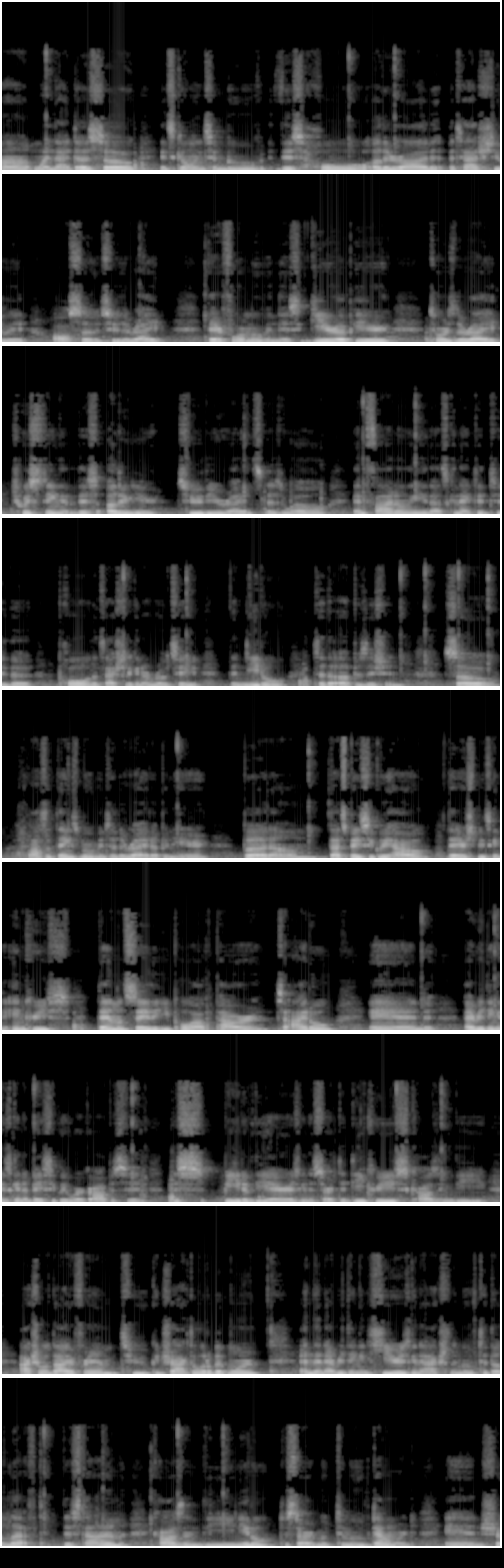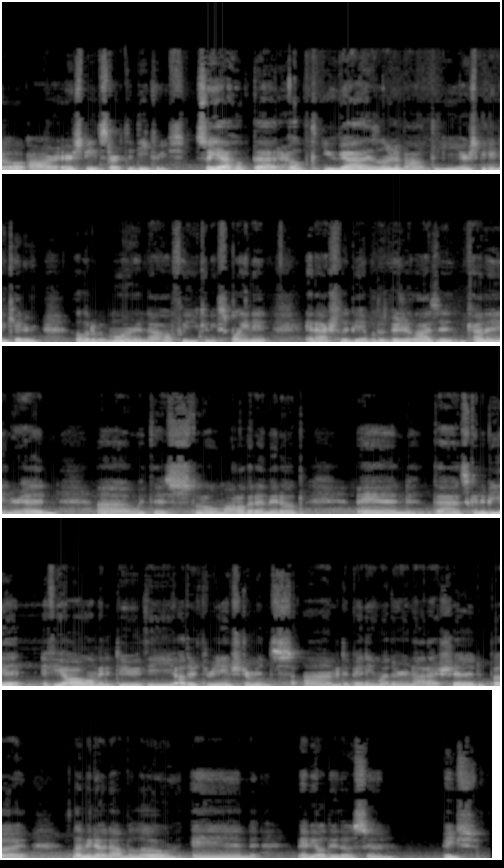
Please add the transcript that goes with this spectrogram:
Uh, when that does so, it's going to move this whole other rod attached to it also to the right, therefore moving this gear up here towards the right, twisting this other gear to the right as well, and finally, that's connected to the pole that's actually gonna rotate the needle to the up position. So lots of things moving to the right up in here. But um, that's basically how the airspeed's gonna increase. Then let's say that you pull out the power to idle and everything is gonna basically work opposite. The speed of the air is gonna start to decrease, causing the actual diaphragm to contract a little bit more. And then everything in here is gonna actually move to the left this time, causing the needle to start move, to move downward and show our airspeed start to decrease. So yeah, I hope that helped you guys learn about the airspeed indicator a little bit more and now hopefully you can explain it and actually be able to visualize it kind of in your head uh, with this little model that I made up. And that's gonna be it. If y'all want me to do the other three instruments, I'm debating whether or not I should, but let me know down below and maybe I'll do those soon. Peace.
